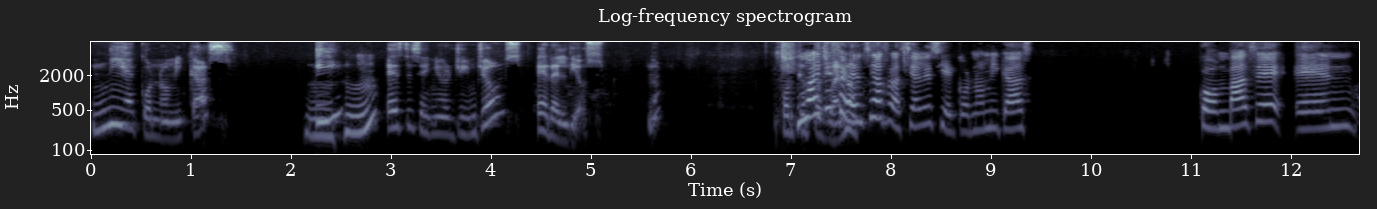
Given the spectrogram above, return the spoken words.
ni económicas. Y-. Este señor Jim Jones era el dios, ¿no? Porque, No hay pues, bueno, diferencias raciales y económicas con base en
